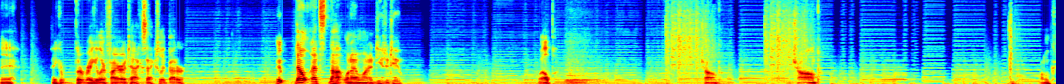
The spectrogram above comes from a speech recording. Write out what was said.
Eh, I think the regular fire attack's actually better. Oop, no, that's not what I wanted you to do. Welp. Chomp. Chomp. Punk.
